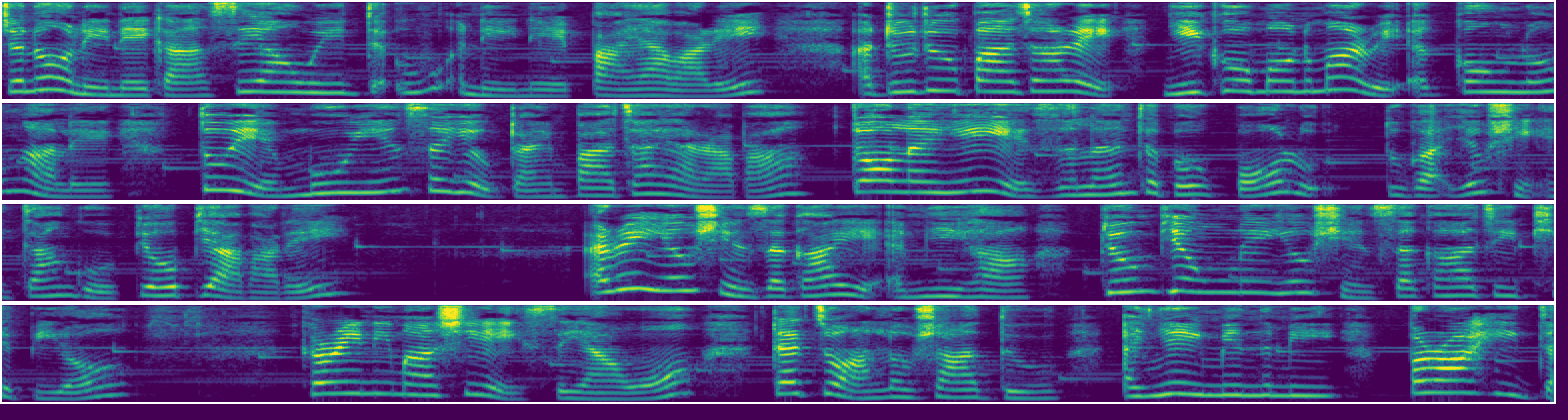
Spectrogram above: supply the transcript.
ကျွန်တော်အနေနဲ့ကဆရာဝန်တဦးအနေနဲ့ပါရပါတယ်အတူတူပါကြတဲ့ညီကိုမောင်နှမတွေအကုန်လုံးကလည်းသူ့ရဲ့မူရင်းစရုပ်တိုင်းပါကြရတာပါတော်လန်ရေးရဲ့ဇလန်းတပုတ်ပေါ်လို့သူကရုပ်ရှင်အကြောင်းကိုပြောပြပါတယ်အဲ့ဒီရုပ်ရှင်ဇာတ်ကားရဲ့အမည်ဟာပြုံးပြုံးလေးရုပ်ရှင်ဇာတ်ကားကြီးဖြစ်ပြီးတော့ ကရီနီမှာရှိတဲ့ဆရာဝန်တက်ကြွလှုပ်ရှားသူအငိမ့်မင်းသမီးပရဟိတ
